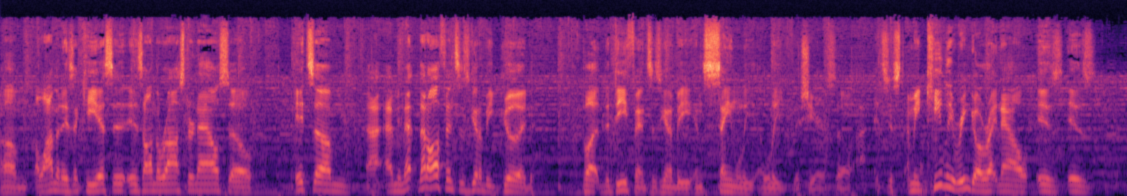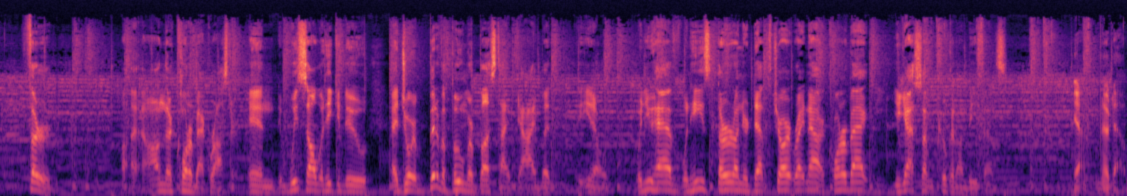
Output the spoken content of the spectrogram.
Um, Olamide Zaccheaus is, is on the roster now, so it's um. I, I mean that that offense is going to be good, but the defense is going to be insanely elite this year. So I- it's just, I mean, Kelee Ringo right now is is third uh, on their cornerback roster, and we saw what he could do at Georgia. Bit of a boomer bust type guy, but you know when you have when he's third on your depth chart right now at cornerback, you got something cooking on defense. Yeah, no doubt.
